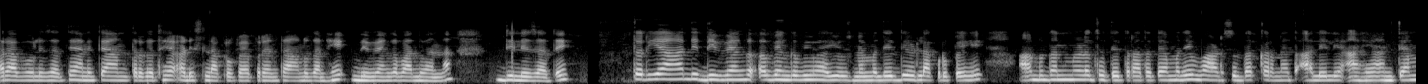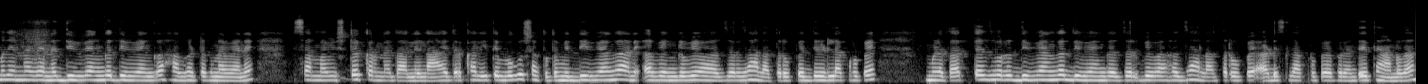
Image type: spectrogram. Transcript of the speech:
राबवली जाते आणि त्या अंतर्गत हे अडीच लाख रुपयापर्यंत अनुदान हे दिव्यांग बांधवांना दिले जाते. तर याआधी दिव्यांग अव्यंग विवाह योजनेमध्ये दीड लाख रुपये हे अनुदान मिळत होते. तर आता त्यामध्ये वाढसुद्धा करण्यात आलेली आहे आणि त्यामध्ये नव्याने दिव्यांग दिव्यांग हा घटक नव्याने समाविष्ट करण्यात आलेला आहे. तर खाली ते बघू शकता तुम्ही दिव्यांग आणि अव्यंग विवाह जर झाला तर रुपये दीड लाख रुपये मिळतात. त्याचबरोबर दिव्यांग दिव्यांग जर विवाह झाला तर रुपये अडीच लाख रुपयापर्यंत इथे अनुदान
